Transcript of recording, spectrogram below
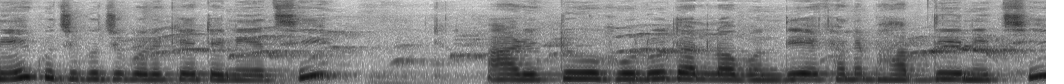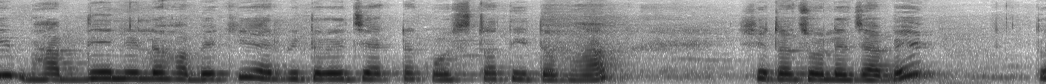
নিয়ে কুচি কুচি করে কেটে নিয়েছি। আর একটু হলুদ আর লবণ দিয়ে এখানে ভাপ দিয়ে নিচ্ছি। ভাপ দিয়ে নিলে হবে কি, এর ভিতরে যে একটা কোষটা তিতো ভাব সেটা চলে যাবে। তো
